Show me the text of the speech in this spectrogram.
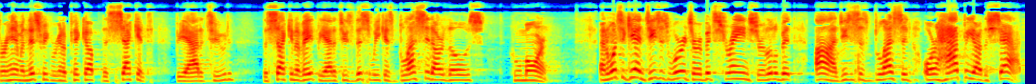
for Him. And this week we're going to pick up the second beatitude. The second of eight beatitudes this week is, Blessed are those who mourn. And once again, Jesus' words are a bit strange, they're a little bit odd. Jesus says, Blessed or happy are the sad.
